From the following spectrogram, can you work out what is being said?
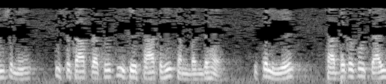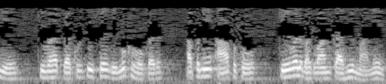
अंश में उसका प्रकृति के साथ ही संबंध है। इसलिए साधक को चाहिए कि वह प्रकृति से विमुख होकर अपने आप को केवल भगवान का ही माने,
